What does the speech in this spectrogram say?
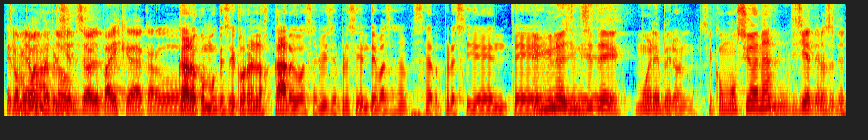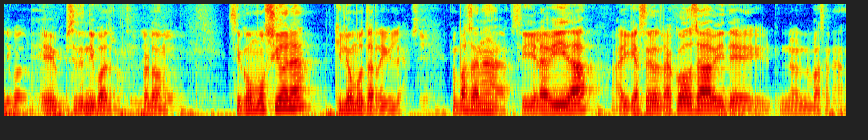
Es como cuando el presidente se va del país, queda a cargo. Claro, como que se corren los cargos. El vicepresidente pasa a ser presidente. En el 1977 muere Perón. Se conmociona. 77, no 74. eh, 74, perdón. Se conmociona, quilombo terrible. No pasa nada. Sigue la vida, hay que hacer otra cosa, ¿viste? No, no pasa nada.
